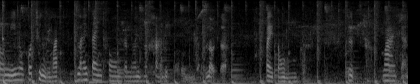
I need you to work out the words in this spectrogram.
ตอนนี้เราก็ถึงวัดไร่แตงทองกันแล้วนะคะทุกคนเดี๋ยวเราจะไปตรงจุดไหว้กัน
